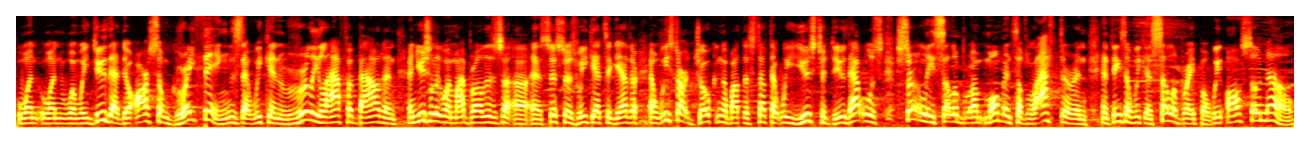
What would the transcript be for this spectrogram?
when, when, when we do that, there are some great things that we can really laugh about. And, and usually, when my brothers uh, and sisters, we get together and we start joking about the stuff that we used to do, that was certainly celebra- uh, moments of laughter and, and things that we can celebrate. But we also know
